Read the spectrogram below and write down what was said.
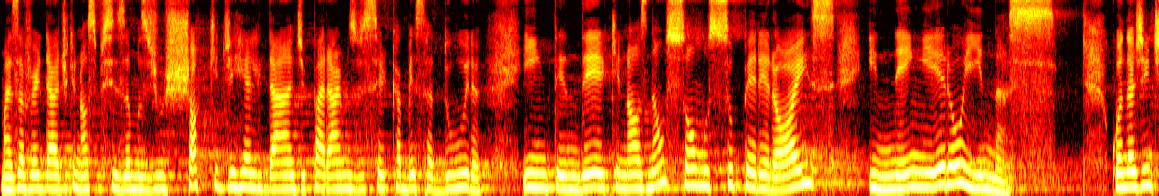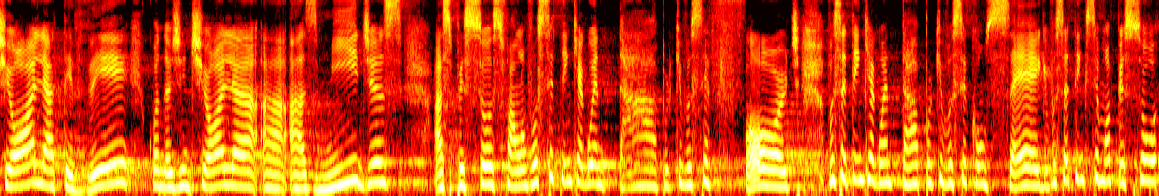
Mas a verdade é que nós precisamos de um choque de realidade, pararmos de ser cabeça dura e entender que nós não somos super-heróis e nem heroínas. Quando a gente olha a TV, quando a gente olha a, as mídias, as pessoas falam: você tem que aguentar porque você é forte, você tem que aguentar porque você consegue, você tem que ser uma pessoa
